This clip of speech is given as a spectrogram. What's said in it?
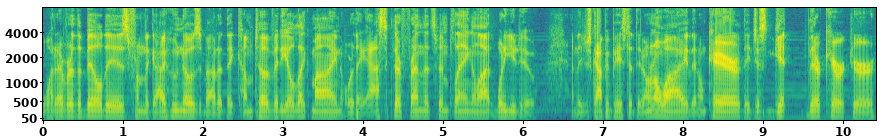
whatever the build is from the guy who knows about it. They come to a video like mine, or they ask their friend that's been playing a lot, What do you do? And they just copy paste it. They don't know why, they don't care. They just get their character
